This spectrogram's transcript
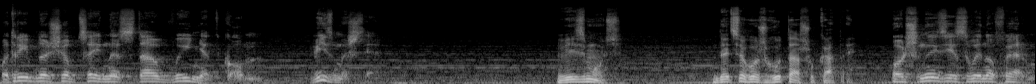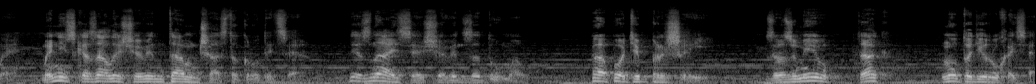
Потрібно, щоб цей не став винятком. Візьмешся. Візьмусь. Де цього жгута шукати? Почни зі свиноферми. Мені сказали, що він там часто крутиться. Дізнайся, що він задумав. А потім приший. Зрозумів? Так? Ну тоді рухайся.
